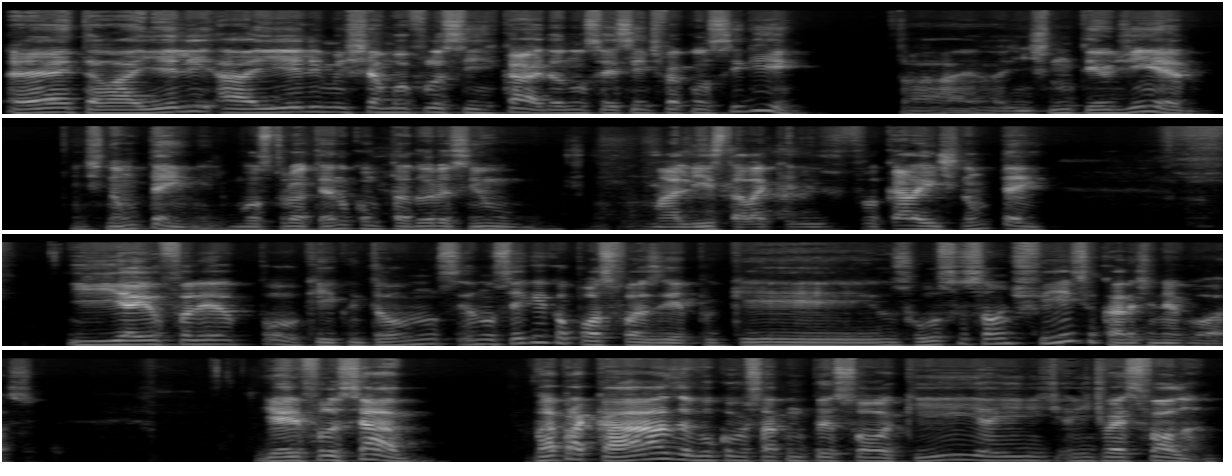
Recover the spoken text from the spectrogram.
É, então, aí ele, aí ele me chamou e falou assim, Ricardo, eu não sei se a gente vai conseguir, tá? A gente não tem o dinheiro, a gente não tem. Ele mostrou até no computador, assim, uma lista lá que ele falou, cara, a gente não tem. E aí eu falei, pô, Kiko, então eu não sei o que, que eu posso fazer, porque os russos são difíceis, cara, de negócio. E aí ele falou assim: ah, vai para casa, eu vou conversar com o pessoal aqui e aí a gente vai se falando.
